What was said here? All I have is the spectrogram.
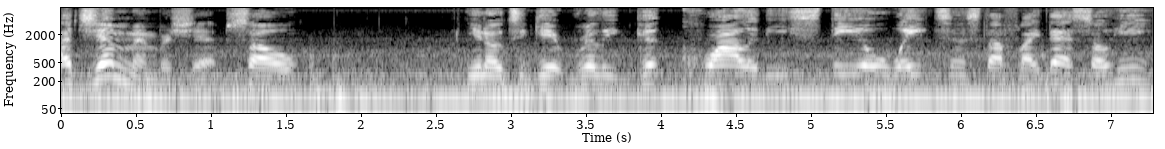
a gym membership. So, you know, to get really good quality steel weights and stuff like that. So he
